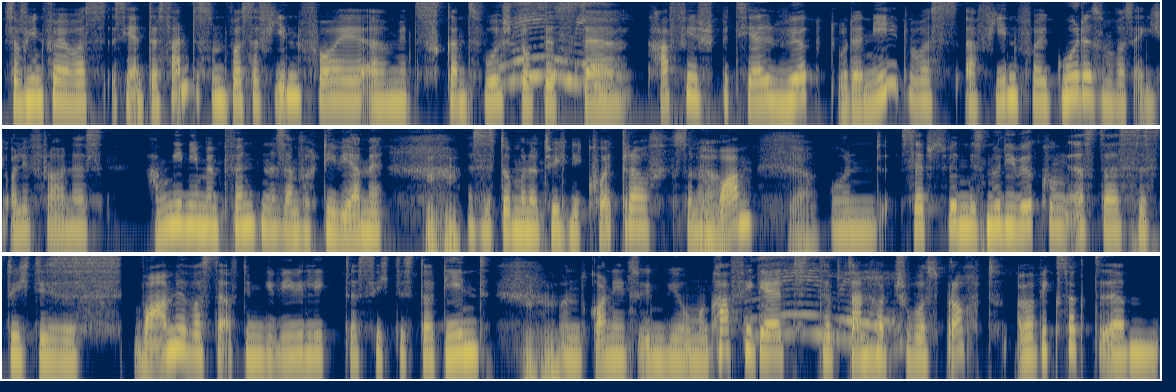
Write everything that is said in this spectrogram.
ist auf jeden Fall was sehr Interessantes und was auf jeden Fall ähm, jetzt ganz wurscht, ob jetzt der Kaffee speziell wirkt oder nicht, was auf jeden Fall gut ist und was eigentlich alle Frauen als angenehm empfinden, ist einfach die Wärme. Mhm. Also es tut man natürlich nicht kalt drauf, sondern Ja. warm. Ja. Und selbst wenn das nur die Wirkung ist, dass es durch dieses Warme, was da auf dem Gewebe liegt, dass sich das da dehnt Mhm. und gar nicht irgendwie um einen Kaffee geht, dann hat schon was braucht. Aber wie gesagt, ähm,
